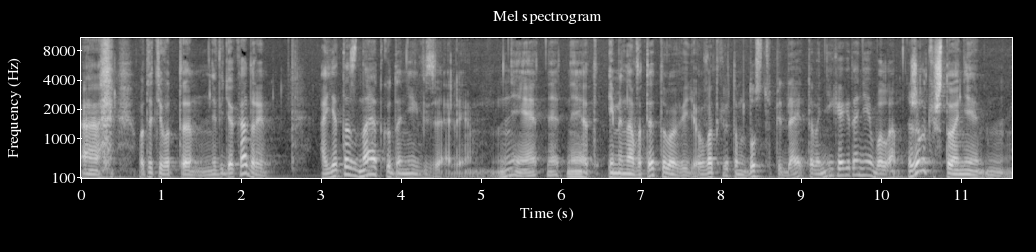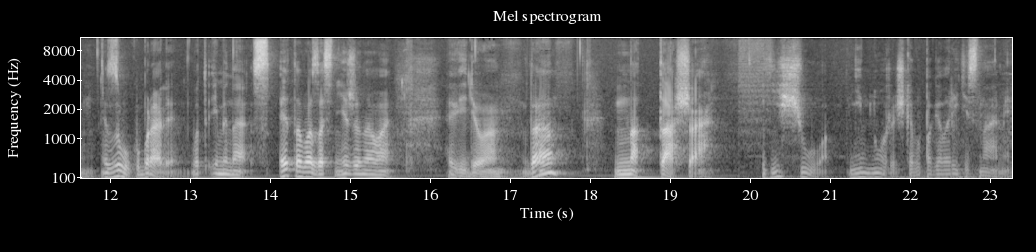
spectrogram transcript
э, вот эти вот э, видеокадры, а я-то знаю, откуда они их взяли. Нет, нет, нет. Именно вот этого видео в открытом доступе до этого никогда не было. Жалко, что они звук убрали. Вот именно с этого заснеженного видео. Да, Наташа. Еще немножечко вы поговорите с нами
